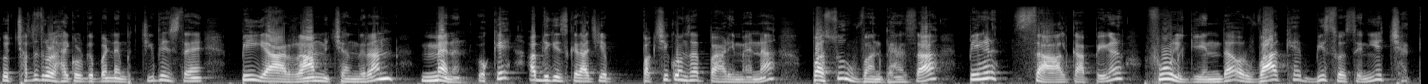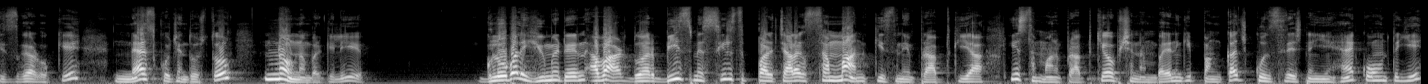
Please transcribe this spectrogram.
तो छत्तीसगढ़ हाई कोर्ट के पंडित चीफ जस्टिस हैं P R Ramachandran Menon. Okay? अब देखिए इसके राज्य के पक्षी कौन सा? पहाड़ी मैना, पशु, वन भैंसा पेड़, साल का पेड़, फूल गेंदा और वाक्य विश्वसनीय छत्तीसगढ़, ओके? नेक्स्ट क्वेश्चन दोस्तों, नौ नंबर के लिए। ग्लोबल ह्यूमेटेरियन अवार्ड 2020 में शीर्ष परिचालक सम्मान किसने प्राप्त किया? ये सम्मान प्राप्त किया ऑप्शन नंबर, यानी कि पंकज कुलश्रेष्ठ ने। ये हैं कौन? तो ये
